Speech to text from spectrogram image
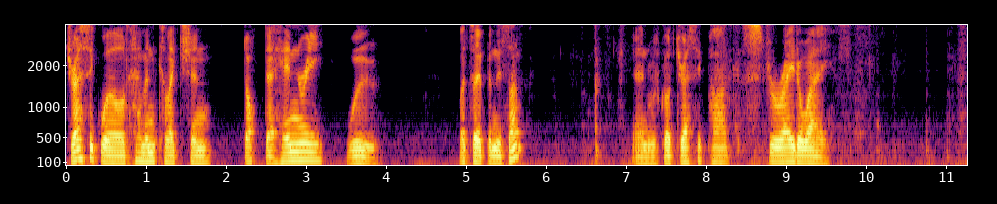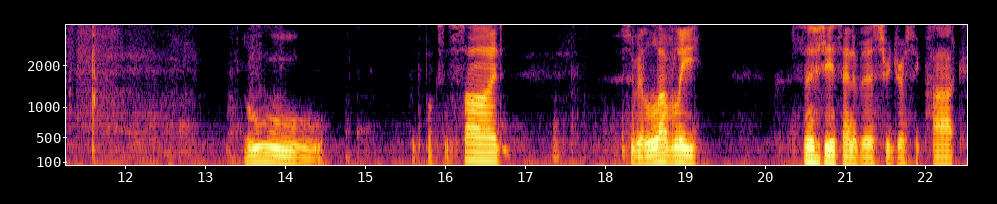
Jurassic World Hammond Collection Dr. Henry Wu. Let's open this up and we've got Jurassic Park straight away. Ooh, put the box aside. So we've got a lovely 30th anniversary Jurassic Park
